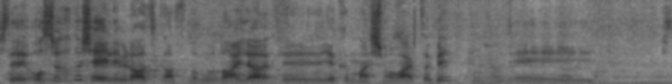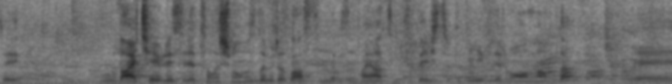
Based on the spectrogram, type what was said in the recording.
İşte o sırada da şeyle birazcık aslında buğdayla e, yakınlaşma var tabii. E, işte buğday çevresiyle tanışmamız da biraz aslında bizim hayatımızı değiştirdi diyebilirim o anlamda. E,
